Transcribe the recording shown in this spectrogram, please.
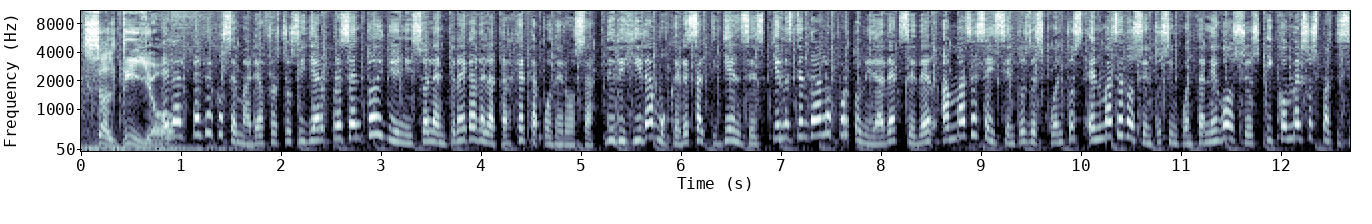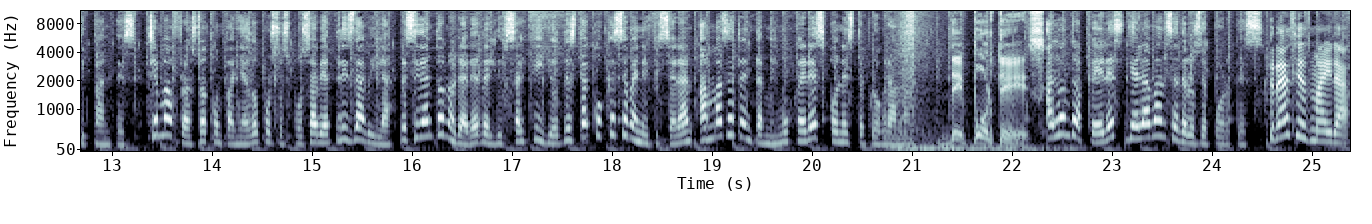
Saltillo. El alcalde José María Sillar presentó y dio inicio a la entrega de la tarjeta poderosa, dirigida a mujeres saltillenses, quienes tendrán la oportunidad de acceder a más de 600 descuentos en más de 250 negocios y comercios participantes. Chema Frausto, acompañado por su esposa Beatriz Dávila, presidenta honoraria del DIF Saltillo, destacó que se beneficiarán a más de 30.000 mujeres con este programa. Deportes. Alondra Pérez y el avance de los deportes. Gracias, Mayra.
